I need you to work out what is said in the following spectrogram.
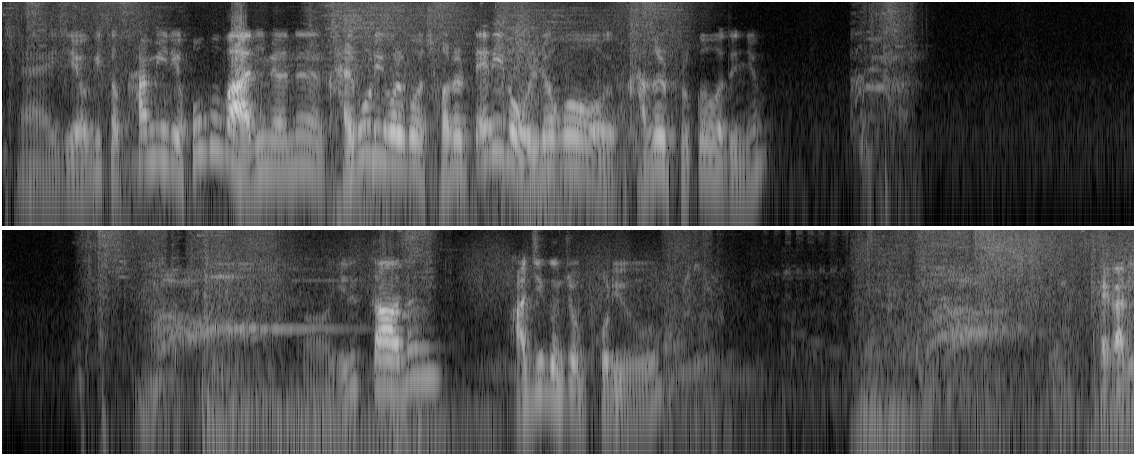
자 이제 여기서 카밀이 호구가 아니면은 갈고리 걸고 저를 때리러 오려고 각을 볼 거거든요. 어 일단은 아직은 좀 보류 대가리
